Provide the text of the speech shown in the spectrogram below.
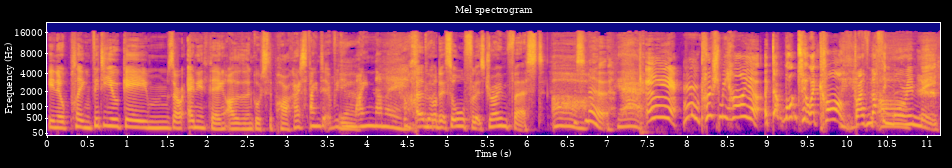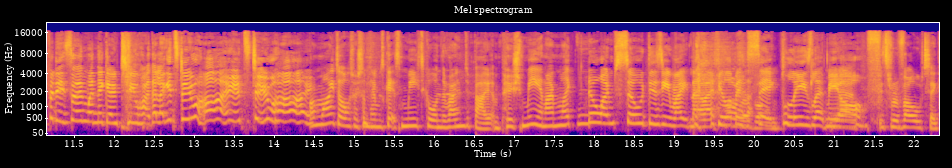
you know playing video games or anything other than go to the park. I just find it really Yeah. mind numbing. Oh, God, it's awful. It's Drone Fest, isn't it? yeah. Eh, mm, push me higher. I don't want to. I can't. I have nothing more in me. But it's then when they go too high, they're like, "It's too high. It's too high." Or my daughter sometimes gets me to go on the roundabout and push me, and I'm like, no, I'm so dizzy right now. I feel a bit sick. Please let me Yeah, off. It's revolting.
